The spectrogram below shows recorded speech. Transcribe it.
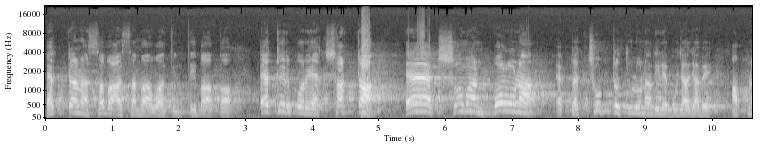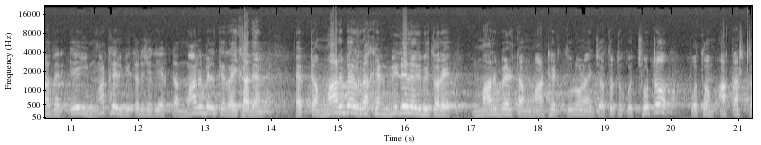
একটা না সবা সামা ওয়াতিন তিবাকা। একের পরে এক ষাটটা এক সমান বড় না, একটা ছোট্ট তুলনা দিলে বোঝা যাবে। আপনাদের এই মাঠের ভিতরে যদি একটা মার্বেলকে রেখা দেন একটা মার্বেল রাখেন মিডলের ভিতরে। মার্বেলটা মাঠের তুলনায় যতটুকু ছোট, প্রথম আকাশটা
